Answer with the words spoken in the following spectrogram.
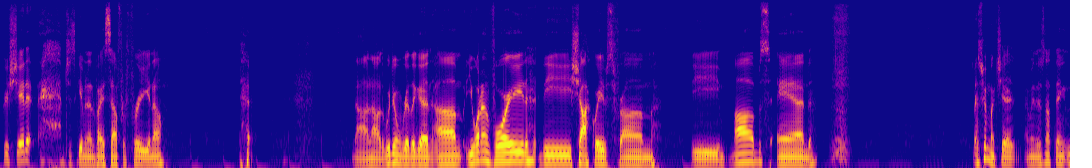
Appreciate it. I'm just giving advice out for free, you know. no, no, we're doing really good. Um, you want to avoid the shockwaves from the mobs, and that's pretty much it. I mean, there's nothing.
